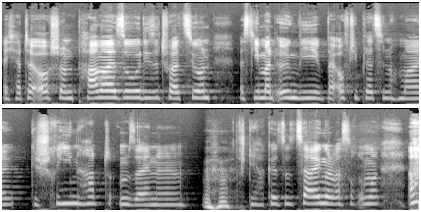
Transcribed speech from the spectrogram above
Ich hatte auch schon ein paar Mal so die Situation, dass jemand irgendwie bei Auf die Plätze nochmal geschrien hat, um seine Stärke zu zeigen oder was auch immer. Aber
